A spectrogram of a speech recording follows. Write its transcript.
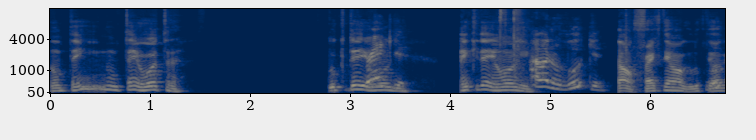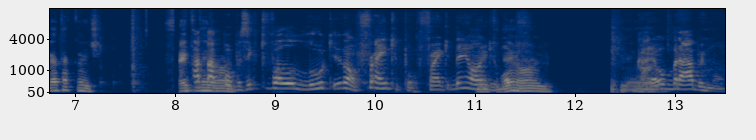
Não tem, não tem outra. Luke de Jong. Frank? Frank de Jong. Ah, vai no Luke? Não, Frank de Jong. Luke de? Jong é atacante. Frank Ah, tá, pô. Pensei que tu falou Luke. Não, Frank, pô. Frank De Jong. Frank de. Jong. O cara é o brabo, irmão.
